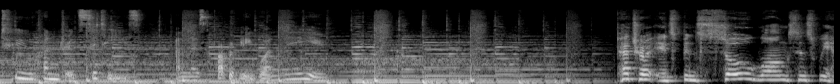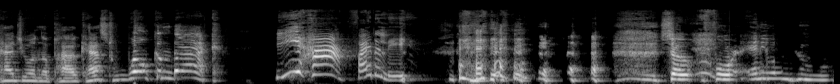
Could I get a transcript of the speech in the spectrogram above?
200 cities, and there's probably one near you. Petra, it's been so long since we had you on the podcast. Welcome back. Yeehaw! Finally. so, for anyone who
